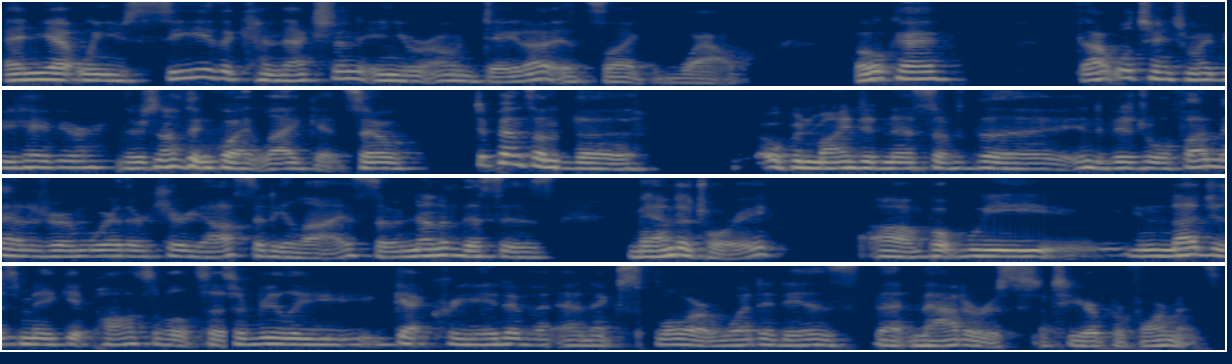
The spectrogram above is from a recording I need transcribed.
And yet when you see the connection in your own data, it's like, wow, okay, that will change my behavior. There's nothing quite like it. So depends on the open mindedness of the individual fund manager and where their curiosity lies. So none of this is mandatory, um, but we nudges make it possible to, to really get creative and explore what it is that matters to your performance.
